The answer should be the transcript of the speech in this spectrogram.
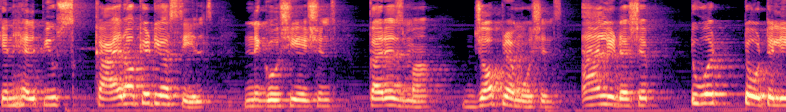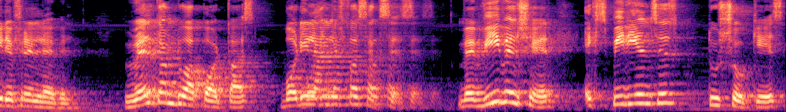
can help you skyrocket your sales negotiations, charisma, job promotions, and leadership to a totally different level. Welcome to our podcast, Body Language for Success, where we will share experiences to showcase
